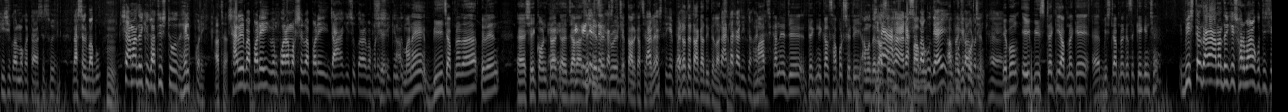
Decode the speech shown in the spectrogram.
কৃষি কর্মকর্তা আছে রাসেল বাবু সে আমাদেরকে যথেষ্ট হেল্প করে। আচ্ছা। সারের ব্যাপারে এবং পরামর্শের ব্যাপারে যাহা কিছু করার ব্যাপারে সে- কিন্তু মানে বীজ আপনারা পেলেন সেই কন্ট্রাক্ট হ্যাঁ, যারা এজেন্ট রয়েছে তার কাছে পেলেন। এটাতে টাকা দিতে লাগছে না। টাকা দিতে হয় মাঝখানে যে টেকনিক্যাল সাপোর্ট সেটি আমাদের রাসেল হ্যাঁ, রাসেল বাবু দেয়, আপনাকে করছেন। হ্যাঁ। এবং এই বীজটা কি আপনাকে বীজটা আপনার কাছে কে কিনছে? বীজটা যারা আমাদেরকে সরবরাহ করতেছে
